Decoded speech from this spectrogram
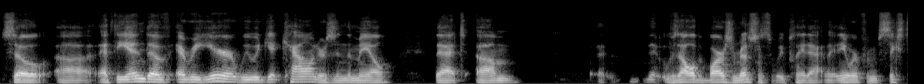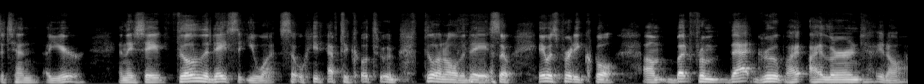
So uh, at the end of every year, we would get calendars in the mail that um, it was all the bars and restaurants that we played at, anywhere from six to ten a year. And they say fill in the dates that you want. So we'd have to go through and fill in all the dates. so it was pretty cool. Um, but from that group, I, I learned, you know,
